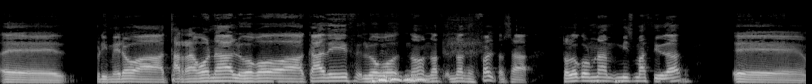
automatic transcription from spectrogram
eh, primero a Tarragona, luego a Cádiz, luego. No, no, hace falta. O sea, solo con una misma ciudad. Eh,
